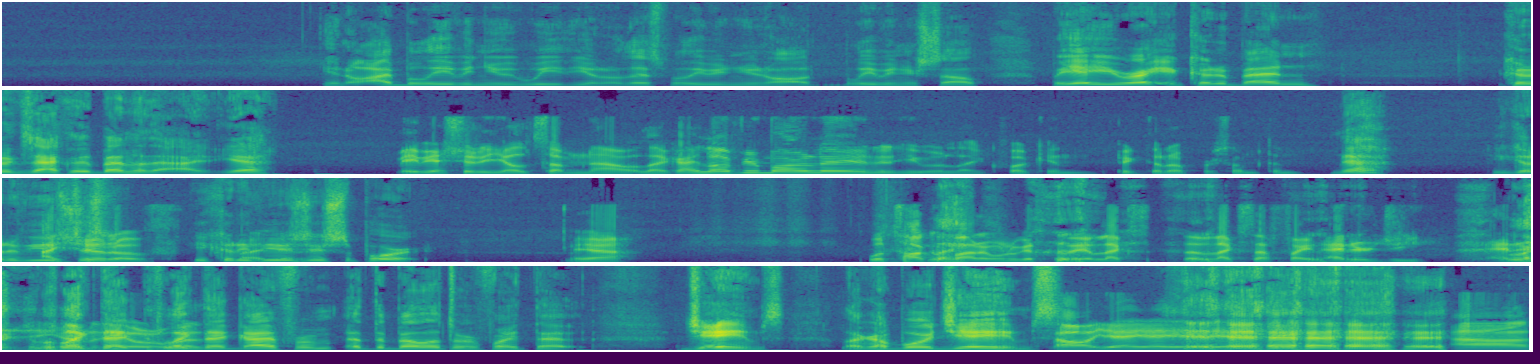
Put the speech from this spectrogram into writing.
You know, I believe in you. We, you know, this believe in you. All believe in yourself. But yeah, you're right. It could have been. Could exactly have been to that. I, yeah. Maybe I should have yelled something out like "I love you, Marlon," and he would like fucking picked it up or something. Yeah. He could have used. I should have. He could have used didn't. your support. Yeah. We'll talk Like- about it when we get to the Alexa, the Alexa fight. Energy, like, energy. I like that know what it like that guy from at the Bellator fight that James like our boy James. Oh yeah, yeah, yeah, yeah. uh,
